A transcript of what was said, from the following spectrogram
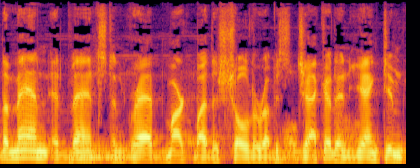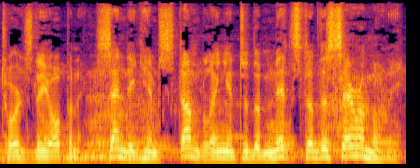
The man advanced and grabbed Mark by the shoulder of his jacket and yanked him towards the opening, sending him stumbling into the midst of the ceremony.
